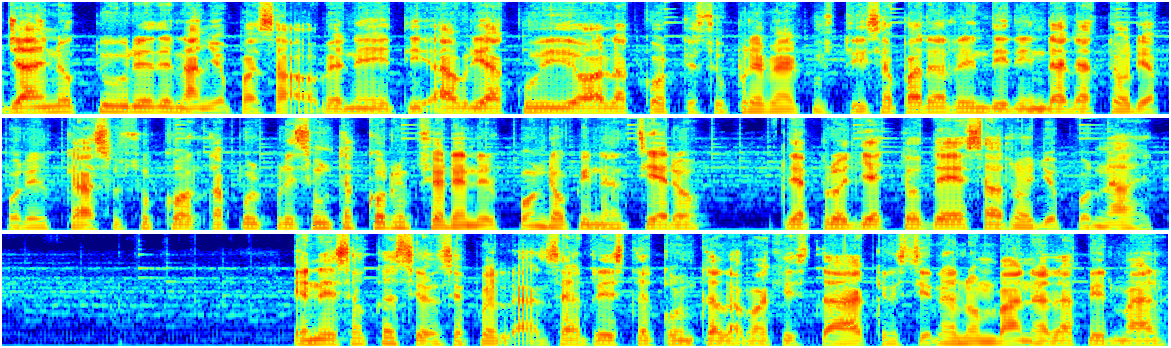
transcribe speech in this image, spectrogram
Ya en octubre del año pasado, Benedetti habría acudido a la Corte Suprema de Justicia para rendir indagatoria por el caso Socorta por presunta corrupción en el Fondo Financiero de Proyectos de Desarrollo por NADE. En esa ocasión se fue lanza en contra la magistrada Cristina Lombana al afirmar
